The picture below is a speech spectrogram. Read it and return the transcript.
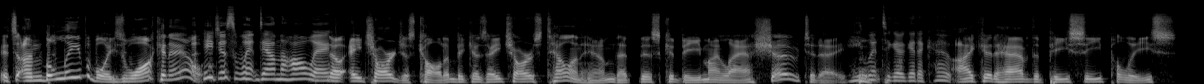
It's unbelievable. He's walking out. He just went down the hallway. No, HR just called him because HR is telling him that this could be my last show today. He went to go get a coke. I could have the PC police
